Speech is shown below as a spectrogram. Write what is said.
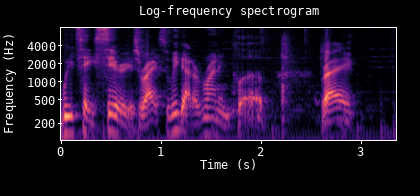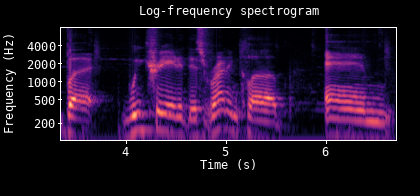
we take serious, right? So we got a running club, right? But we created this running club and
